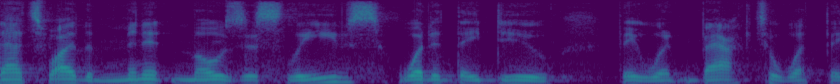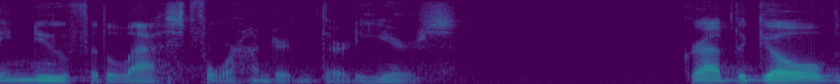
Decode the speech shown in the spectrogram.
That's why the minute Moses leaves, what did they do? They went back to what they knew for the last 430 years. Grab the gold,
